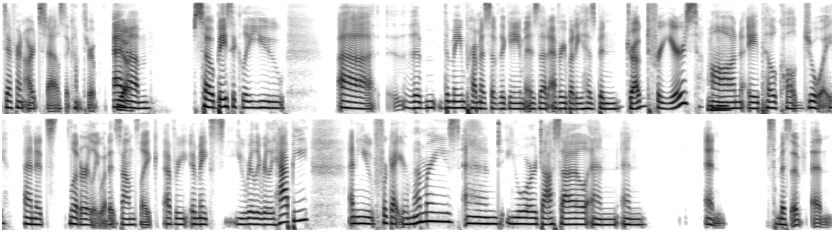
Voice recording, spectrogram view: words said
different art styles that come through. And Yeah. um so basically you uh the the main premise of the game is that everybody has been drugged for years Mhm. on a pill called joy and it's literally what it sounds like every it makes you really really happy and you forget your memories and you're docile and and and submissive and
